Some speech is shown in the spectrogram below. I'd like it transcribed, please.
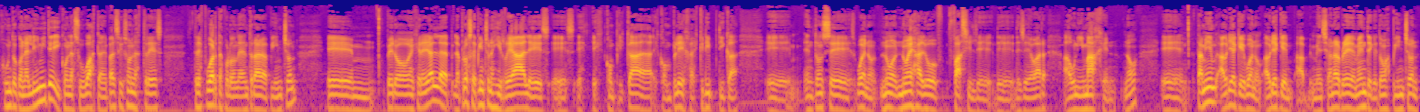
junto con El Límite y con La Subasta, me parece que son las tres, tres puertas por donde entrar a Pinchon. Em, pero en general la, prosa de Pinchon es irreal, es, es, es, complicada, es compleja, es críptica. Em, entonces, bueno, no, no es algo fácil de, de, llevar a una imagen, ¿no? Eh, también habría que, bueno, habría que ah, mencionar brevemente que Thomas Pinchon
